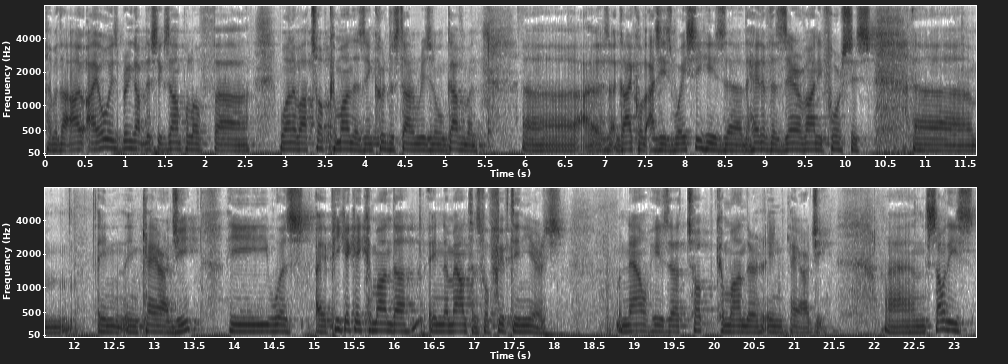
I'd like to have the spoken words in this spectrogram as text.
Uh, but I, I, always bring up this example of uh, one of our top commanders in Kurdistan regional government. Uh, a guy called Aziz Waisi. He's uh, the head of the Zeravani forces um, in, in KRG. He was a PKK commander in the mountains for 15 years. Now he's a top commander in KRG. And some of these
